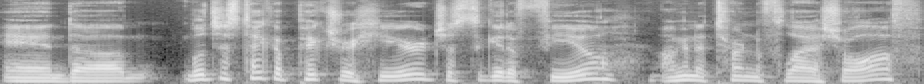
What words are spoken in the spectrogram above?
and um, we'll just take a picture here just to get a feel. I'm going to turn the flash off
